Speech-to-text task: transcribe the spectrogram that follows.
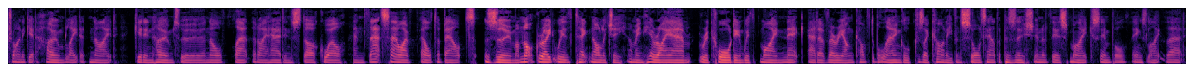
trying to get home late at night, getting home to an old flat that I had in Stockwell. And that's how I felt about Zoom. I'm not great with technology. I mean, here I am recording with my neck at a very uncomfortable angle because I can't even sort out the position of this mic, simple things like that.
